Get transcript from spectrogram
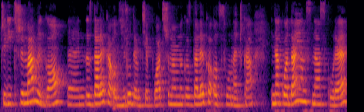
Czyli trzymamy go e, z daleka od źródeł ciepła, trzymamy go z daleka od słoneczka i nakładając na skórę,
